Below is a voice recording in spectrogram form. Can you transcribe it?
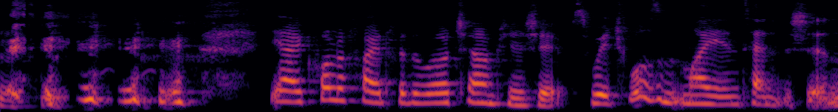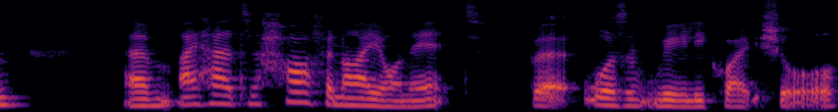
Yeah. yeah. I qualified for the World Championships, which wasn't my intention. Um, I had half an eye on it, but wasn't really quite sure.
